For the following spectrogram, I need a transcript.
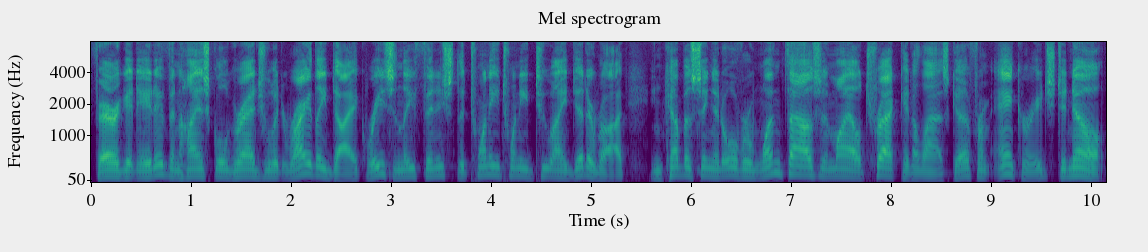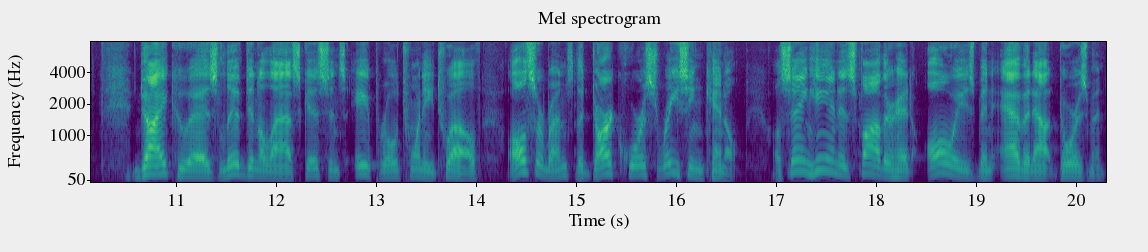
Farragut native and high school graduate Riley Dyke recently finished the 2022 Iditarod, encompassing an over 1,000 mile trek in Alaska from Anchorage to Nome. Dyke, who has lived in Alaska since April 2012, also runs the Dark Horse Racing Kennel. While saying he and his father had always been avid outdoorsmen,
